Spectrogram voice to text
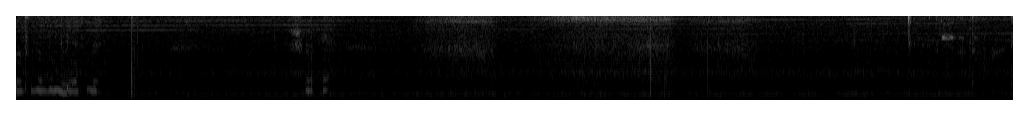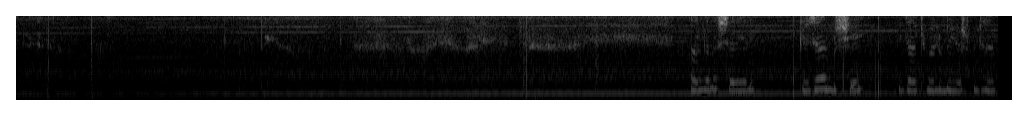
Aldıralım bir yerine. Şöyle. Arkadaşlar yani güzel bir şey. Bir dahaki bölümde görüşmek üzere.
